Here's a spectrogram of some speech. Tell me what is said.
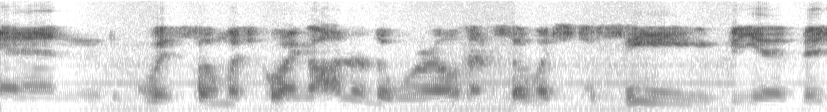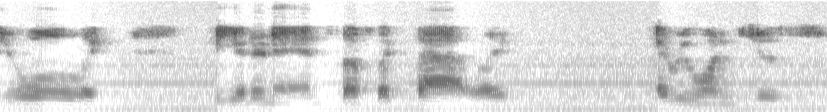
and with so much going on in the world and so much to see via visual, like the internet and stuff like that, like everyone just,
